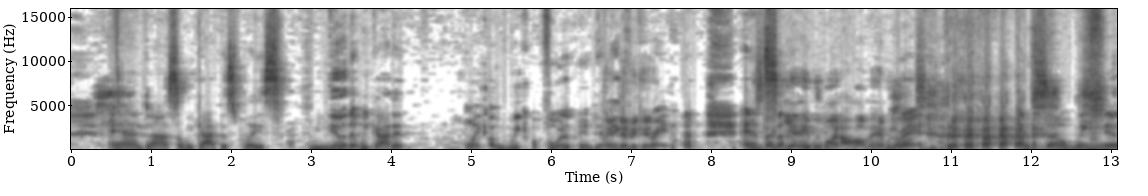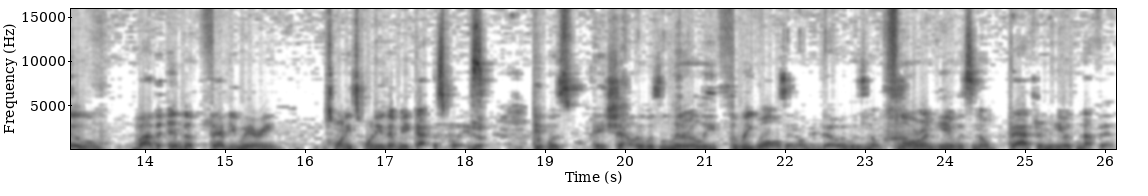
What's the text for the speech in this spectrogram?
and uh, so we got this place. We knew that we got it like a week before the pandemic. Pandemic hit. Right. and It's like, so, yay, we won. Oh, man, we lost. Right. and so we knew by the end of February 2020 that we had got this place. Yeah. It was a shell. It was literally three walls and a window. It was no floor in here. It was no bathroom in here. It was nothing.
